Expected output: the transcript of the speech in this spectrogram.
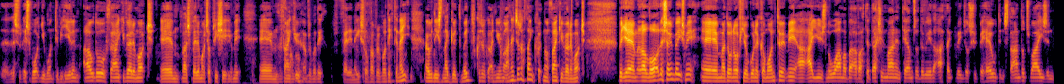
it's, it's, what you want to be hearing. Aldo, thank you very much. Um, that's very much appreciated, mate. Um, thank you, everybody very nice of everybody tonight. Everybody's in a good mood because we've got a new manager, I think. But no, thank you very much. But yeah, a lot of the sound bites, mate. Um, I don't know if you're going to come on to it, mate. I, I use no, I'm a bit of a tradition man in terms of the way that I think Rangers should be held and standards wise. And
